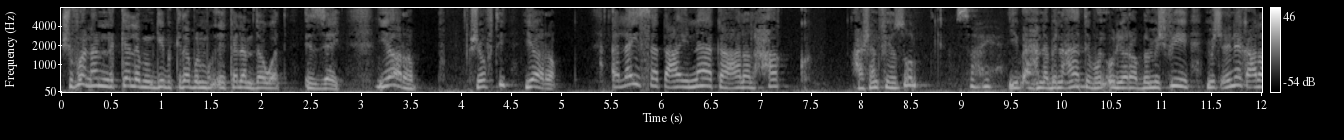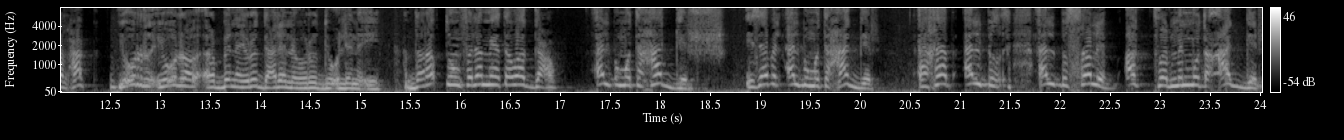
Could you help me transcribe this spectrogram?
شوفوا إحنا بنتكلم ونجيب الكتاب الكلام دوت إزاي. يا رب شفتي؟ يا رب أليست عيناك على الحق عشان فيه ظلم؟ صحيح. يبقى إحنا بنعاتب ونقول يا رب مش في مش عينيك على الحق. يقول يقول ربنا يرد علينا ويرد يقول لنا إيه؟ ضربتهم فلم يتوجعوا. قلب متحجر. ايزابل قلب متحجر اخاب قلب قلب صلب أكثر من متحجر.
